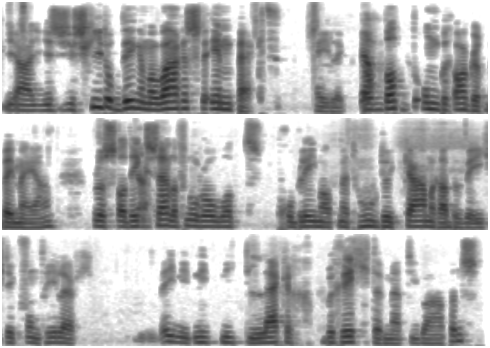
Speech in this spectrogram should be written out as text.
ja, je, je schiet op dingen, maar waar is de impact? Eigenlijk. Ja. Dat, dat ontbrak er bij mij aan. Plus dat ik Ja. zelf nogal wat problemen had met hoe de camera beweegt. Ik vond het heel erg, weet niet, niet, niet lekker berichten met die wapens.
